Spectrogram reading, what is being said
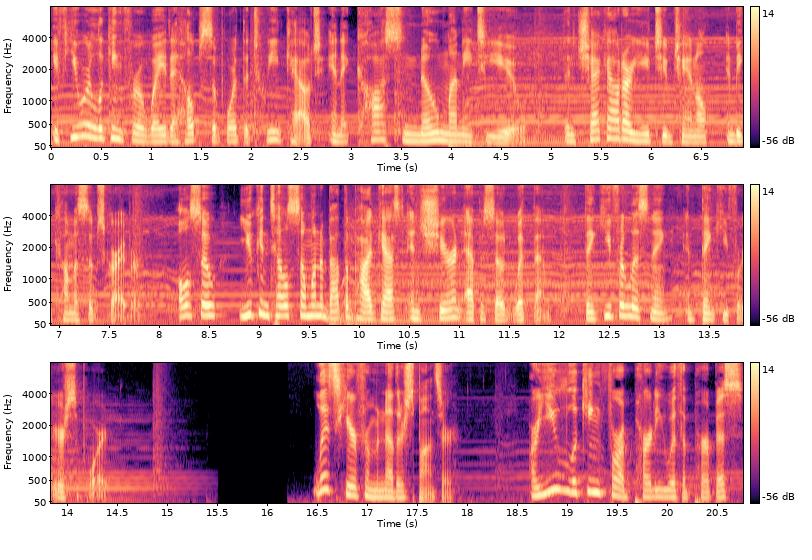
If you are looking for a way to help support the Tweed Couch and it costs no money to you, then check out our YouTube channel and become a subscriber. Also, you can tell someone about the podcast and share an episode with them. Thank you for listening and thank you for your support. Let's hear from another sponsor. Are you looking for a party with a purpose?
